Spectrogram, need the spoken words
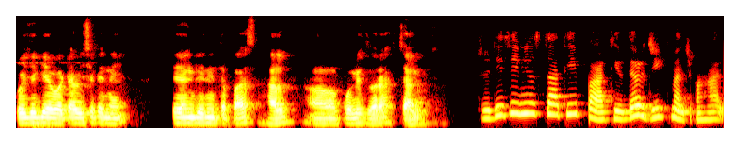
કોઈ જગ્યાએ વટાવી છે કે નહીં, તે અંગેની તપાસ હાલ પોલીસ દ્વારા ચાલુ છે. જીડીસી ન્યૂઝ સાથે પાર્થિવ દરજી પંચમહાલ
